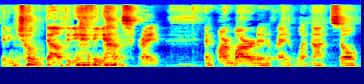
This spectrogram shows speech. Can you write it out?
getting choked out than anything else, right? And armbarred and, and whatnot. So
